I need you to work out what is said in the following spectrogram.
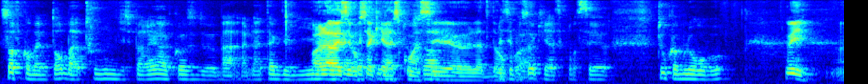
Sauf qu'en même temps, bah, tout le monde disparaît à cause de bah, l'attaque des Nils. Voilà, et le c'est pour ça qu'il reste tout coincé euh, là-dedans. Et c'est pour ça qu'il reste coincé, euh, tout comme le robot. Oui. ouais.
